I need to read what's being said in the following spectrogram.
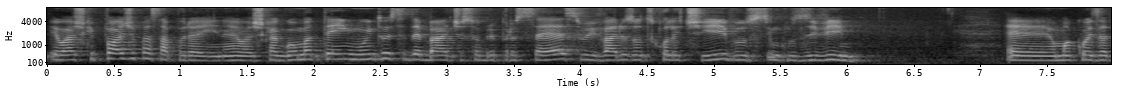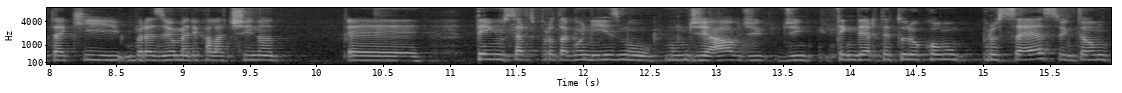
eu acho que pode passar por aí, né? Eu acho que a Goma tem muito esse debate sobre processo e vários outros coletivos, inclusive é uma coisa até que o Brasil e a América Latina é, tem um certo protagonismo mundial de, de entender a arquitetura como processo, então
